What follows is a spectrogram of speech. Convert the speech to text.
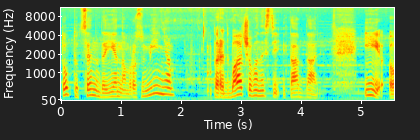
Тобто це надає нам розуміння, передбачуваності і так далі. І е, е,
